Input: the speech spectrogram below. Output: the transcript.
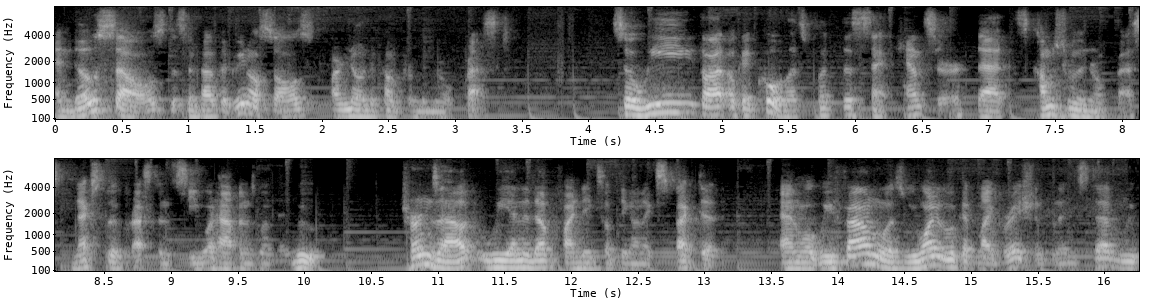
And those cells, the sympathoadrenal cells, are known to come from the neural crest. So we thought, okay, cool, let's put this cancer that comes from the neural crest next to the crest and see what happens when they move. Turns out we ended up finding something unexpected. And what we found was we wanted to look at migration, but instead we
